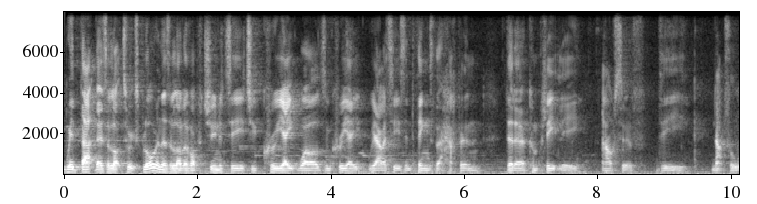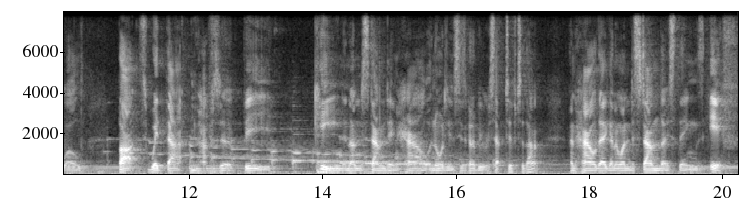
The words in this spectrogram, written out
with that, there's a lot to explore and there's a lot of opportunity to create worlds and create realities and things that happen that are completely out of the natural world. But with that, you have to be keen and understanding how an audience is going to be receptive to that and how they're going to understand those things if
